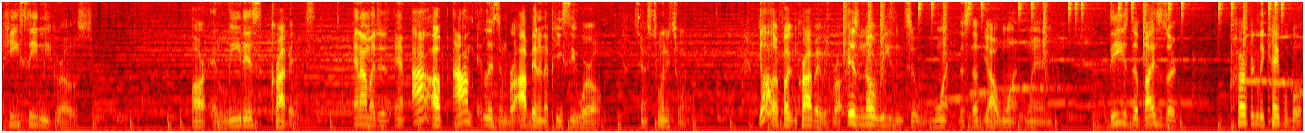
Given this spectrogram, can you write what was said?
PC Negroes are elitist crybabies. And I'm a just and I uh, I'm listen, bro. I've been in the PC world since 2020. Y'all are fucking crybabies, bro. There's no reason to want the stuff y'all want when these devices are perfectly capable.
